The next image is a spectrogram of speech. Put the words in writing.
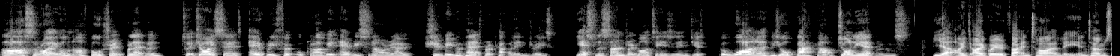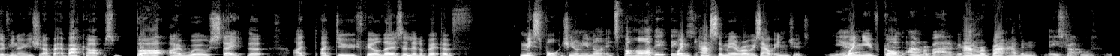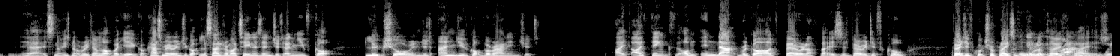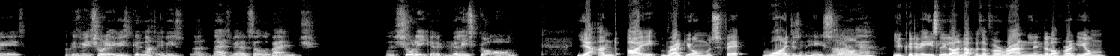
"Oh, that's all right. It wasn't our full strength eleven. To which I said, every football club in every scenario should be prepared for a couple of injuries. Yes, Lisandro Martinez is injured, but why on earth is your backup Jonny Evans? Yeah, I, I agree with that entirely in terms of, you know, you should have better backups. But I will state that I, I do feel there's a little bit of misfortune on United's behalf I do think when so. Casemiro is out injured. Yeah. When you've and got Amrabat had a bit. Amrabat having, he struggled. yeah, it's not he's not really done a lot. But yeah, you've got Casemiro injured, you've got Lisandro Martinez injured, and you've got Luke Shaw injured, and you've got Varane injured. I, I think that on in that regard, fair enough. That is very difficult, very difficult to replace all of those players. Weird, because if he's surely if he's good enough, if he's uh, there to be able to sit on the bench, then surely he could have Hmm. at least got on. Yeah, and I Reguilon was fit. Why doesn't he No, start? yeah, You could have easily lined up with a Varane, Lindelof, Reguilon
